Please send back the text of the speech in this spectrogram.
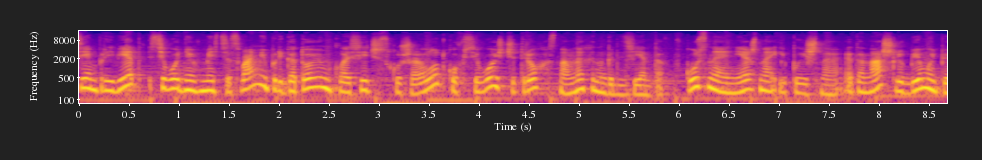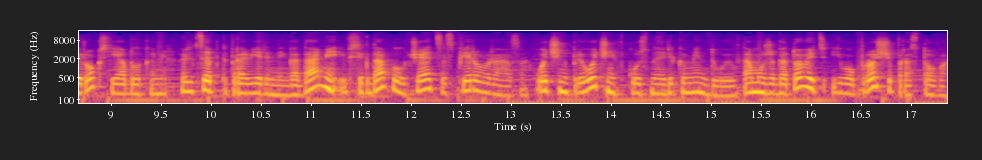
Всем привет! Сегодня вместе с вами приготовим классическую шарлотку всего из четырех основных ингредиентов. Вкусная, нежная и пышная. Это наш любимый пирог с яблоками. Рецепты проверенные годами и всегда получается с первого раза. Очень при очень вкусный, рекомендую. К тому же готовить его проще простого.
